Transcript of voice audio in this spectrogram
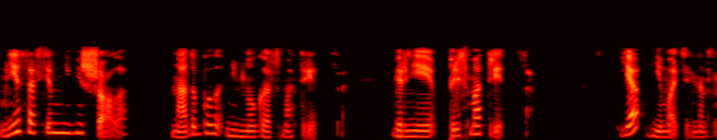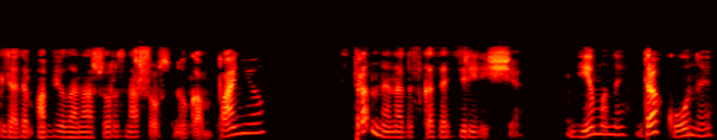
мне совсем не мешала Надо было немного осмотреться, вернее, присмотреться. Я внимательным взглядом обвела нашу разношерстную компанию. Странное, надо сказать, зрелище. Демоны, драконы,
